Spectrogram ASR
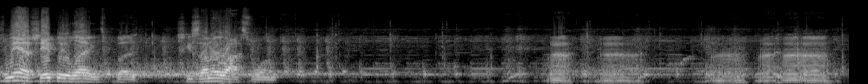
she may have shapely legs, but she's on her last one. Ah, ah, ah, ah, ah,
